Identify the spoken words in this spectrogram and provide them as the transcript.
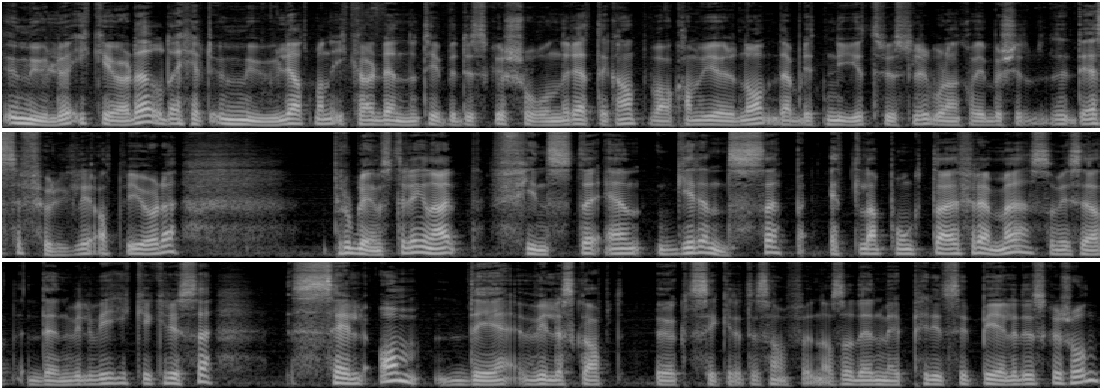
umulig å ikke gjøre det. Og det er helt umulig at man ikke har denne type diskusjoner i etterkant. Hva kan vi gjøre nå? Det er blitt nye trusler. Hvordan kan vi beskytte Det er selvfølgelig at vi gjør det. Problemstillingen er fins det en grense på et eller annet punkt der fremme som vi ser at den vil vi ikke krysse, selv om det ville skapt økt sikkerhet i samfunnet? Altså den mer prinsipielle diskusjonen?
